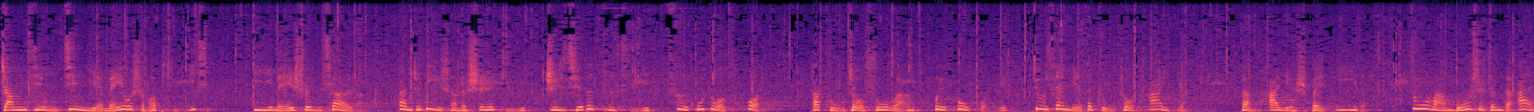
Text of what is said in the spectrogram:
张静静也没有什么脾气，低眉顺气儿的看着地上的尸体，只觉得自己似乎做错了。他诅咒苏婉会后悔，就像也在诅咒他一样。但他也是被逼的。苏婉不是真的爱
